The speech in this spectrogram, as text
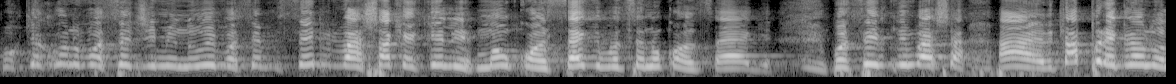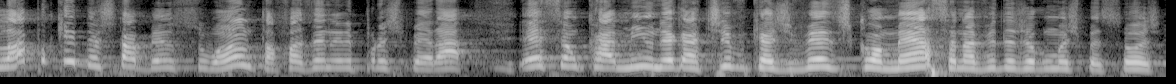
Porque quando você diminui, você sempre vai achar que aquele irmão consegue e você não consegue. Você sempre vai achar, ah, ele está pregando lá porque Deus está abençoando, está fazendo ele prosperar. Esse é um caminho negativo que às vezes começa na vida de algumas pessoas.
